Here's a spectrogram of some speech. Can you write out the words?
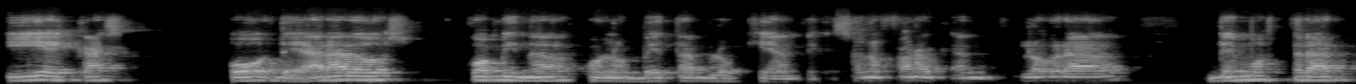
IECAS o de ARA2 combinados con los beta bloqueantes, que son los fármacos que han logrado demostrar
